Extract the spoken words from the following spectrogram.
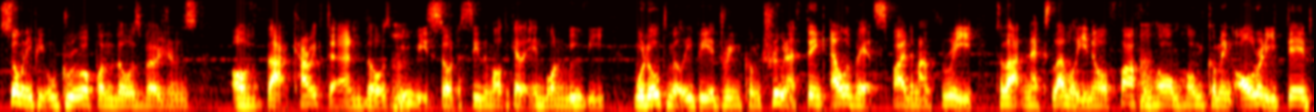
so many people grew up on those versions of that character and those hmm. movies. So to see them all together in one movie would ultimately be a dream come true. And I think elevates Spider-Man 3 to that next level. You know, Far From hmm. Home, Homecoming already did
